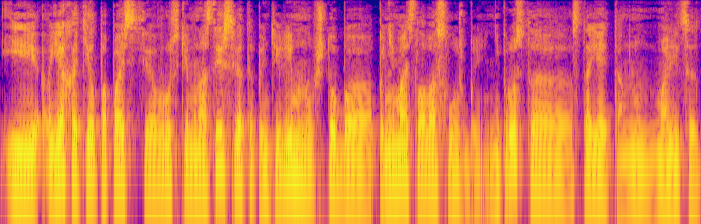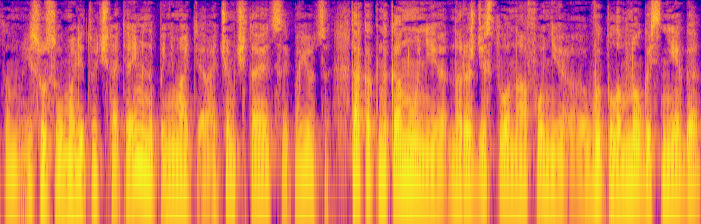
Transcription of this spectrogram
и я хотел попасть в русский монастырь Свято-Пантелеймонов, чтобы понимать слова службы, не просто стоять там, ну, молиться там, Иисусову молитву читать, а именно понимать, о чем читается и поется. Так как накануне на Рождество на Афоне выпало много снега,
